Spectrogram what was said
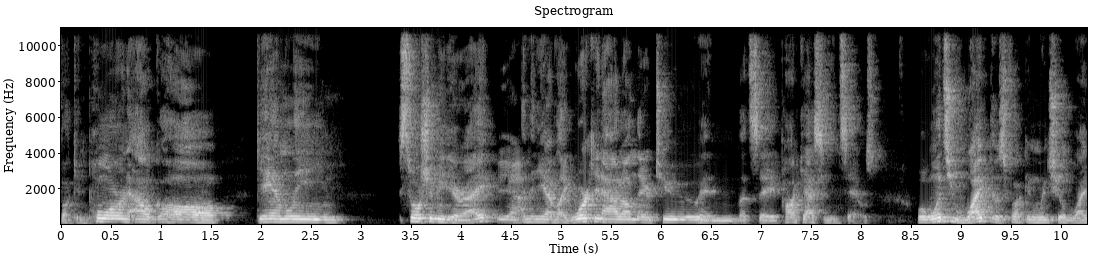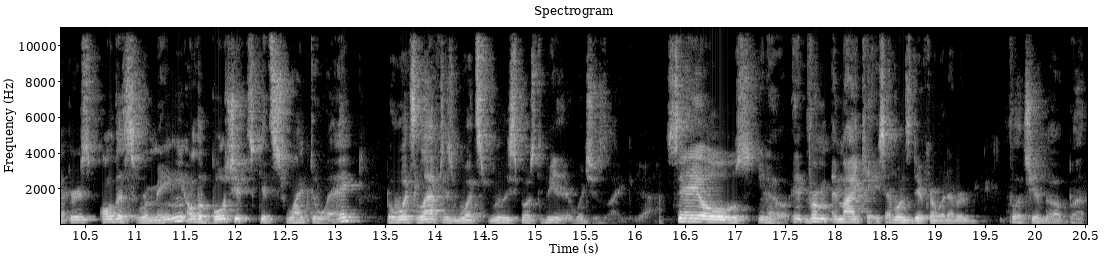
fucking porn, alcohol, gambling, social media, right? Yeah. And then you have like working out on there too, and let's say podcasting and sales. Well, once you wipe those fucking windshield wipers, all that's remaining, all the bullshit gets swiped away. But what's left is what's really supposed to be there, which is like Yeah. sales. You know, it, from in my case, everyone's different. Whatever floats your boat, but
